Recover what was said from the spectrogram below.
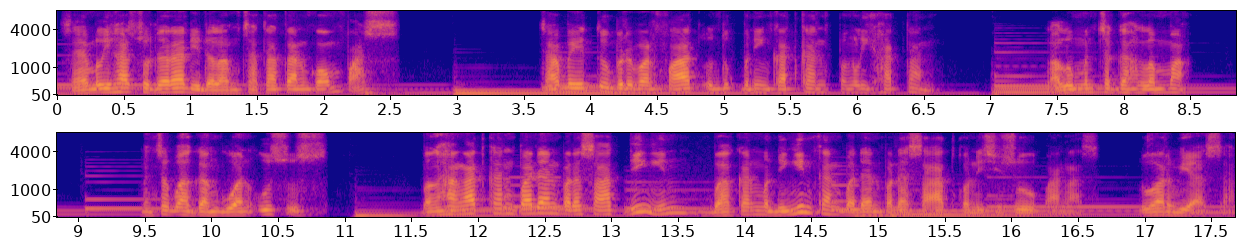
Saya melihat saudara di dalam catatan Kompas, cabai itu bermanfaat untuk meningkatkan penglihatan. lalu mencegah lemak, mencegah gangguan usus, menghangatkan badan pada saat dingin, bahkan mendinginkan badan pada saat kondisi suhu panas. Luar biasa.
